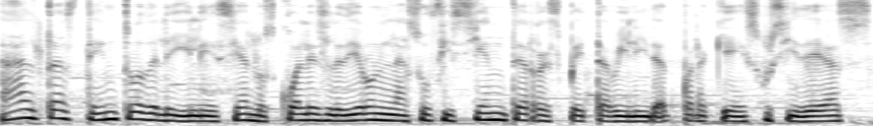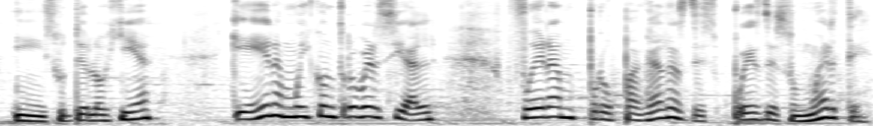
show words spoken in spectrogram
altas dentro de la iglesia, los cuales le dieron la suficiente respetabilidad para que sus ideas y su teología que era muy controversial, fueran propagadas después de su muerte.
